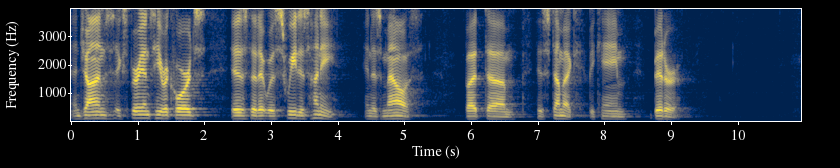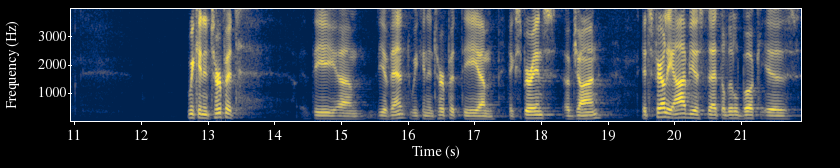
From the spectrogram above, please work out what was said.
And John's experience, he records, is that it was sweet as honey in his mouth, but um, his stomach became bitter. We can interpret the, um, the event, we can interpret the um, experience of John. It's fairly obvious that the little book is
